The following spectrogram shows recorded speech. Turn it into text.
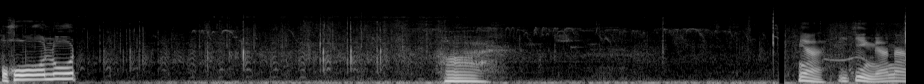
โอ้โหรูดเนี่ยอีกิ่งเนี้ยนา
